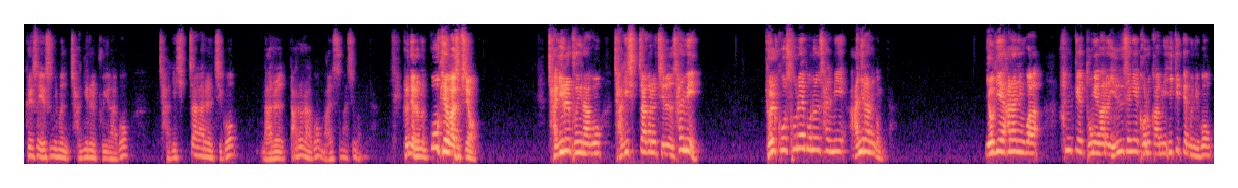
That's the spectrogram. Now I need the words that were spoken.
그래서 예수님은 자기를 부인하고 자기 십자가를 지고 나를 따르라고 말씀하신 겁니다. 그런데 여러분 꼭 기억하십시오. 자기를 부인하고 자기 십자가를 지는 삶이 결코 손해보는 삶이 아니라는 겁니다. 여기에 하나님과 함께 동행하는 인생의 거룩함이 있기 때문이고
